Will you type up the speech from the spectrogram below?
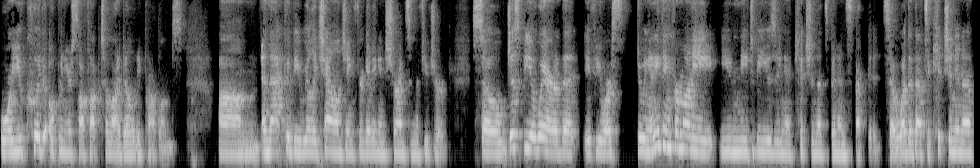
or you could open yourself up to liability problems. Um, and that could be really challenging for getting insurance in the future. So just be aware that if you are doing anything for money, you need to be using a kitchen that's been inspected. So whether that's a kitchen in a,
